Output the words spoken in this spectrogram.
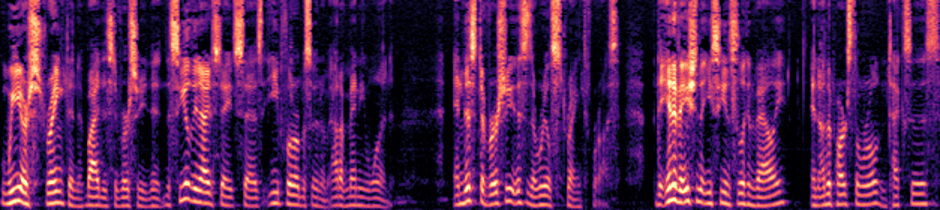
we are strengthened by this diversity. The, the, seal of the United States says "E pluribus unum," out of many one, and this diversity, this is a real strength for us. The innovation that you see in Silicon Valley and other parts of the world, in Texas,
